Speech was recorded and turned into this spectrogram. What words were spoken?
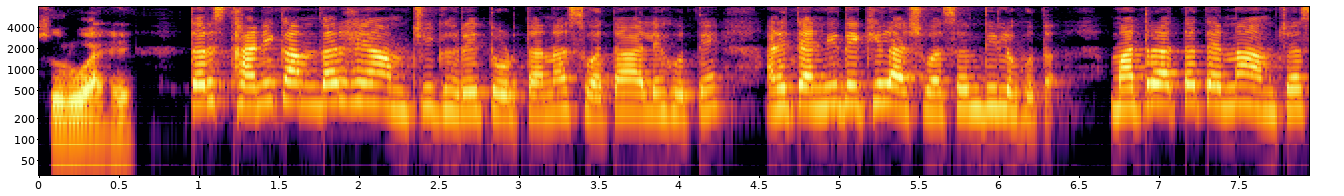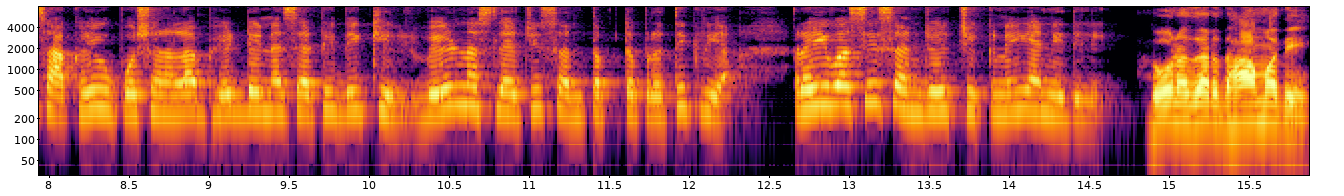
सुरू आहे. तर स्थानिक आमदार हे आमची घरे तोडताना स्वतः आले होते आणि त्यांनी देखील आश्वासन दिलं होतं. मात्र आता त्यांना आमच्या साखळी उपोषणाला भेट देण्यासाठी देखील वेळ नसल्याची संतप्त प्रतिक्रिया रहिवासी संजय चिकणे यांनी दिली. दोन हजार दहामध्ये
